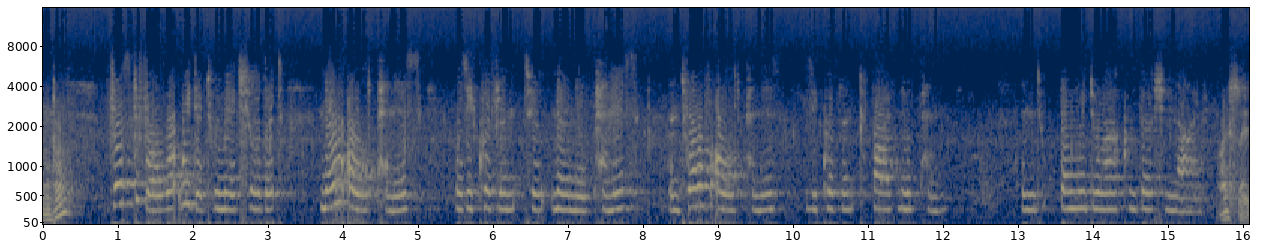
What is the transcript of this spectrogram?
Mm-hmm. First of all, what we did, we made sure that no old pennies was equivalent to no new pennies, and 12 old pennies is equivalent to 5 new pennies. And then we drew our conversion line. I see.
